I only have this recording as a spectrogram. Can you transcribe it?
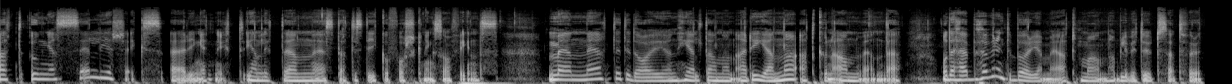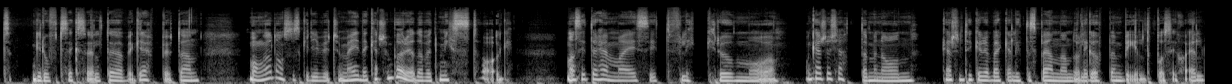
Att unga säljer sex är inget nytt enligt den statistik och forskning som finns. Men nätet idag är ju en helt annan arena att kunna använda. Och det här behöver inte börja med att man har blivit utsatt för ett grovt sexuellt övergrepp, utan många av de som skriver till mig, det kanske började av ett misstag. Man sitter hemma i sitt flickrum och man kanske chattar med någon, kanske tycker det verkar lite spännande att lägga upp en bild på sig själv.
